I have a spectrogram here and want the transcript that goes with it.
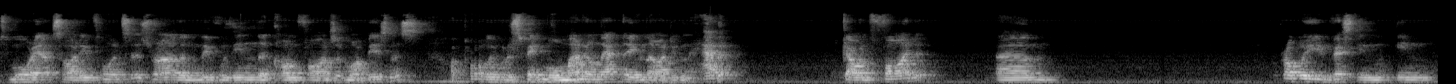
to more outside influences rather than live within the confines of my business. I probably would have spent more money on that even though I didn't have it. Go and find it. Um, probably invest in, in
